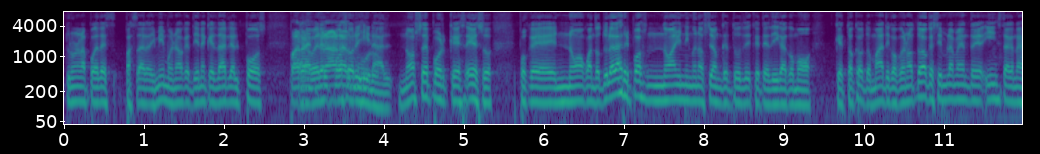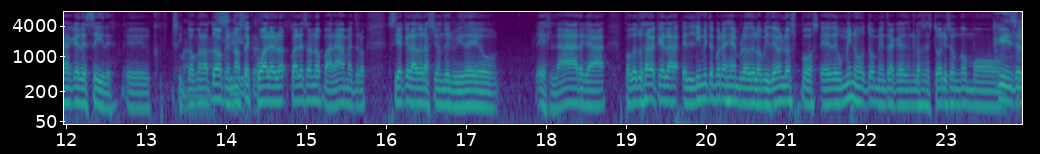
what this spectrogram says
tú no la puedes pasar ahí mismo, no que tienes que darle al post Para para, ver el post al original. No sé por qué es eso, porque no cuando tú le das repost no hay ninguna opción que tú que te diga como que toque automático, que no toque, simplemente Instagram es el que decide. Eh, si toca o no toque, no sé cuáles cuáles son los parámetros, si es que la duración del video es larga, porque tú sabes que la- el límite, por ejemplo, de los videos en los posts es de un minuto, mientras que en los stories son como 15 15,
